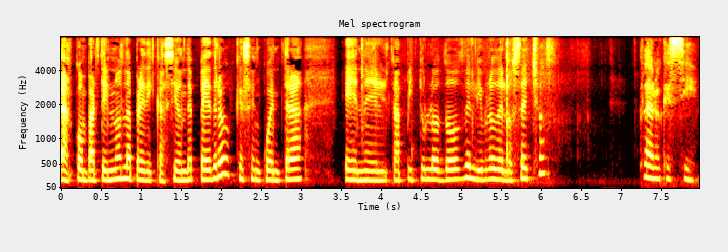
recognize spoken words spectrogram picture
ah, compartirnos la predicación de Pedro que se encuentra en el capítulo 2 del libro de los Hechos? Claro que sí.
